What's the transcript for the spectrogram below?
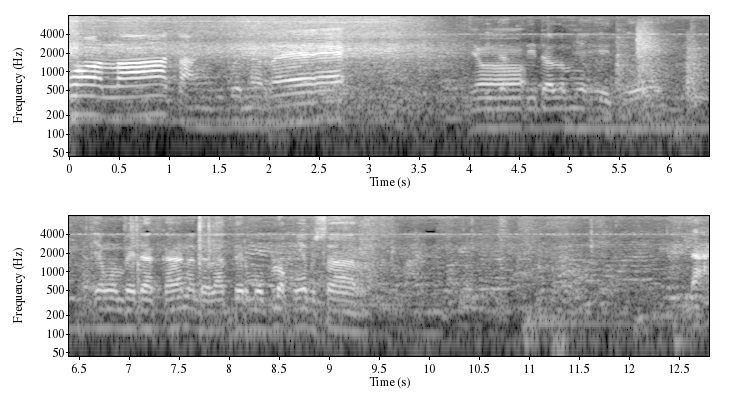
Wala, canggih bener rek. Di, da- di dalamnya itu yang membedakan adalah termobloknya besar. Nah,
